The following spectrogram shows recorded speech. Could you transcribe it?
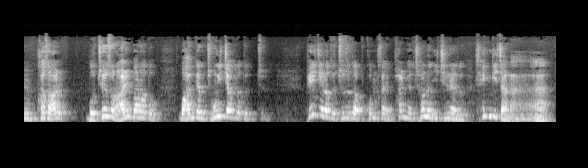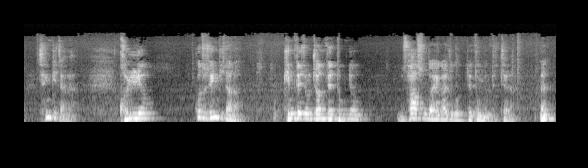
응, 가서 알, 뭐 최소한 알바라도 뭐 안 되면 종이짝이라도 페이지라도 주소다 공사에 팔면 천 원, 이천 원이라도 생기잖아. 생기잖아. 권력? 그것도 생기잖아. 김대중 전 대통령 사순가 해가지고 대통령 됐잖아. 응?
